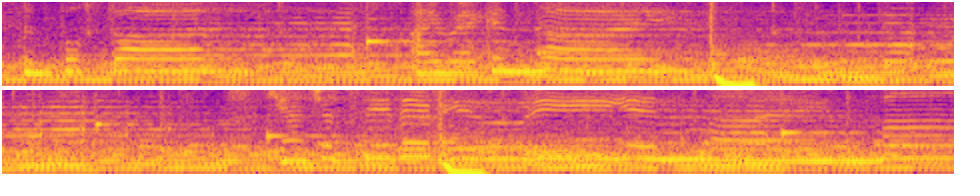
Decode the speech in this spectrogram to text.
simple thought I recognized. Can't you see their beauty in my mind?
